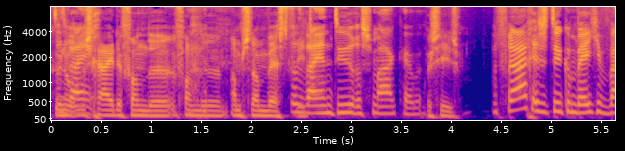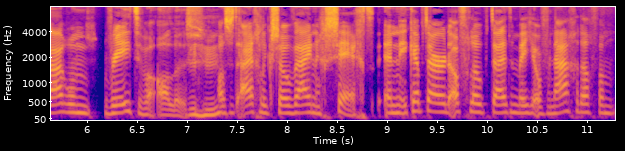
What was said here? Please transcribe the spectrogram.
kunnen wij- onderscheiden van de, van de Amsterdam-West-friet. Dat wij een dure smaak hebben. Precies. De vraag is natuurlijk een beetje waarom raten we alles? Mhm. Als het eigenlijk zo weinig zegt. En ik heb daar de afgelopen tijd een beetje over nagedacht. Van,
